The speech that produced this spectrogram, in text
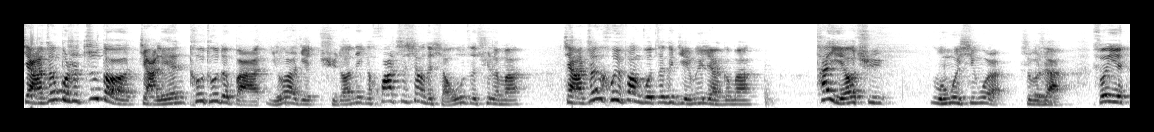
贾珍不是知道贾琏偷偷的把尤二姐娶到那个花枝巷的小屋子去了吗？贾珍会放过这个姐妹两个吗？他也要去闻闻腥味儿，是不是啊？所以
